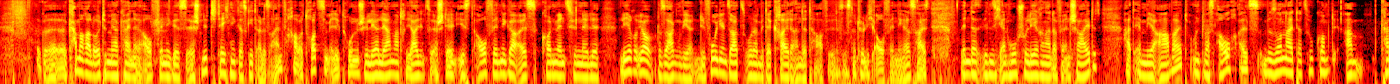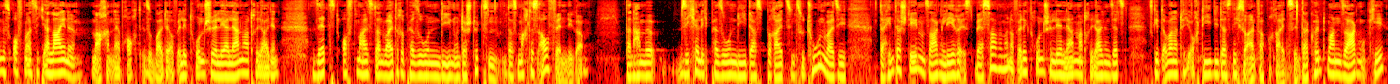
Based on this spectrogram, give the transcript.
äh, Kameraleute mehr, keine aufwendiges äh, Schnitttechnik, das geht alles einfacher, aber trotzdem elektronische Lehr-Lernmaterialien zu erstellen, ist aufwendiger als konventionelle Lehre, ja, da sagen wir, den Foliensatz oder mit der Kreide an der Tafel. Das ist natürlich aufwendiger. Das heißt, wenn, da, wenn sich ein Hochschullehrer dafür entscheidet, hat er mehr Arbeit und was auch als Besonderheit dazu kommt, kann es oftmals nicht alleine machen. Er braucht, sobald er auf elektronische Lehr-Lernmaterialien setzt, oftmals dann weitere Personen, die ihn unterstützen. Das macht es aufwendiger. Dann haben wir sicherlich Personen, die das bereit sind zu tun, weil sie dahinter stehen und sagen, Lehre ist besser, wenn man auf elektronische Lehr Lernmaterialien setzt. Es gibt aber natürlich auch die, die das nicht so einfach bereit sind. Da könnte man sagen, okay,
